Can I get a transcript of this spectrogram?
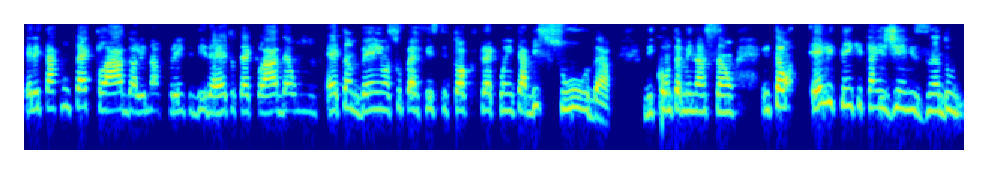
ele está com teclado ali na frente direto, o teclado é, um, é também uma superfície de toque frequente absurda de contaminação. Então, ele tem que estar tá higienizando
